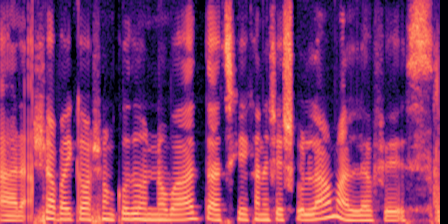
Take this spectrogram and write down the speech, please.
আর সবাইকে অসংখ্য ধন্যবাদ। আজকে এখানে শেষ করলাম। আল্লাহ হাফেজ।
